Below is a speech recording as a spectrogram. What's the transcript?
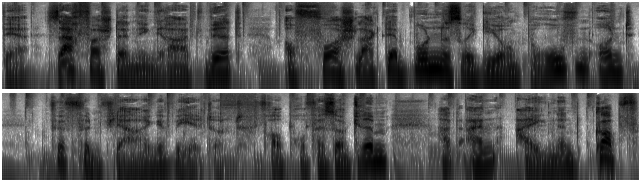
Der Sachverständigenrat wird auf Vorschlag der Bundesregierung berufen und für fünf Jahre gewählt. Und Frau Professor Grimm hat einen eigenen Kopf.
